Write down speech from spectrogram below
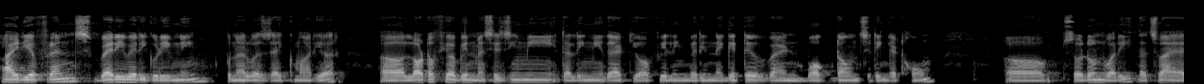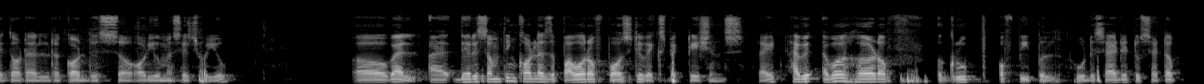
Hi, dear friends. Very, very good evening. Punarvas Jayakumar here. A lot of you have been messaging me, telling me that you're feeling very negative and bogged down sitting at home. Uh, so don't worry. That's why I thought I'll record this uh, audio message for you. Uh, well, I, there is something called as the power of positive expectations, right? Have you ever heard of a group of people who decided to set up,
